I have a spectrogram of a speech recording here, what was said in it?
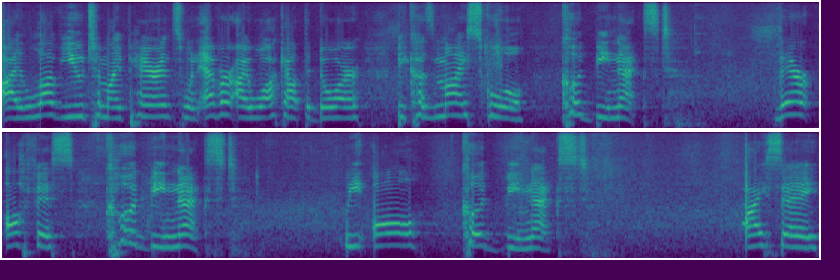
I love you to my parents whenever I walk out the door because my school could be next. Their office could be next. We all could be next. I say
